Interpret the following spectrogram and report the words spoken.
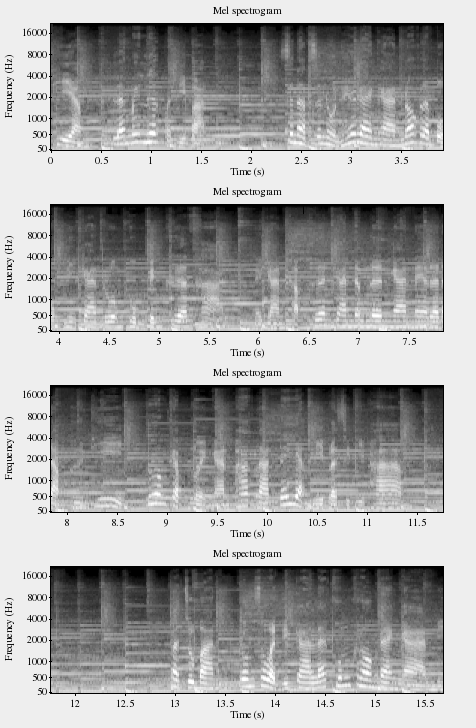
เทียม และไม่เลือกปฏิบัติ สนับสนุนให้แรงงานนอกระบบมีการรวมกลุ่มเป็นเครือข่าย ในการขับเคลื่อนการดำเนินงานในระดับพื้นที่ ร่วมกับหน่วยงานภาครัฐได้อย่างมีประสิทธิภาพ ปัจจุบันกรมสวัสดิการและคุ้มครองแรงงาน มี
